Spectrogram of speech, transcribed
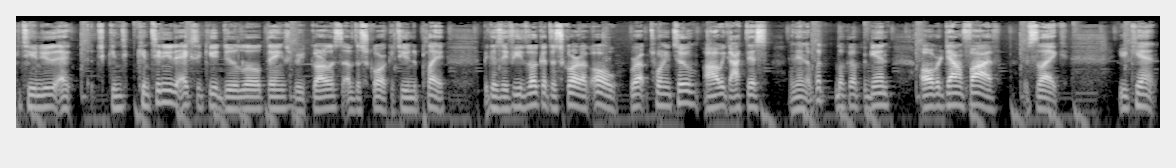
Continue to continue to execute, do little things regardless of the score. Continue to play, because if you look at the score like, oh, we're up 22, oh, we got this, and then what? Look up again, oh, we're down five. It's like you can't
